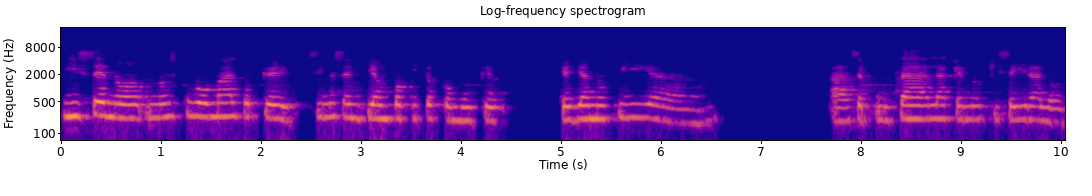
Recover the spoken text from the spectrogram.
hice no, no estuvo mal porque sí me sentía un poquito como que que ya no fui a, a sepultarla, que no quise ir a los,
